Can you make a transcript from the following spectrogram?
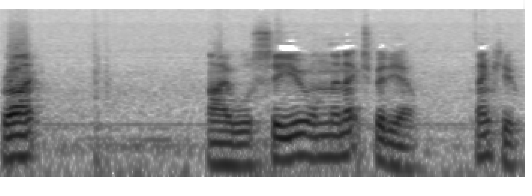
right. I will see you on the next video. Thank you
